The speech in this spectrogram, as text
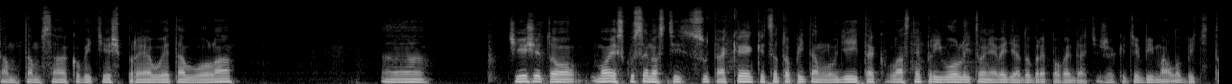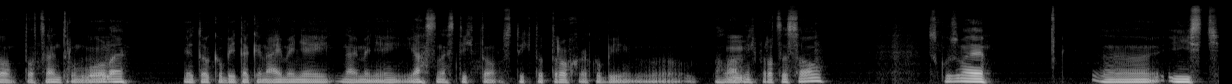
tam, tam sa akoby tiež prejavuje tá vôľa. Tiež je to, moje skúsenosti sú také, keď sa to pýtam ľudí, tak vlastne pri vôli to nevedia dobre povedať, že keď by malo byť to, to centrum vôle, je to akoby také najmenej, najmenej jasné z týchto, z týchto troch akoby e, hlavných mm. procesov. Skúsme uh, ísť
